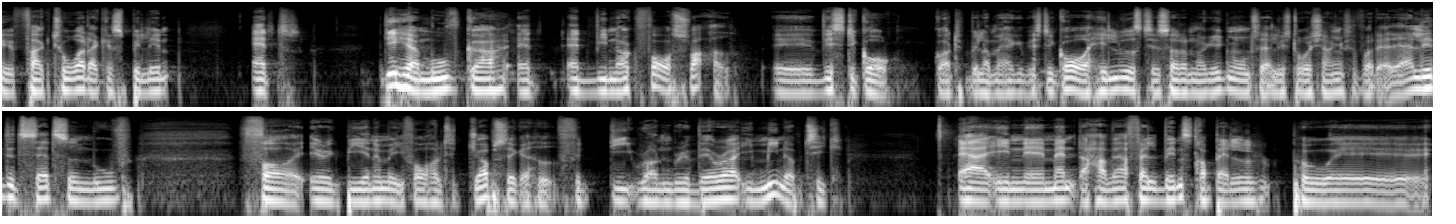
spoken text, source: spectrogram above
øh, faktorer, der kan spille ind, at det her move gør, at, at vi nok får svaret, øh, hvis det går godt, vil jeg mærke. Hvis det går af helvedes til, så er der nok ikke nogen særlig store chance for det. Det er lidt et satset move for Eric Bieniemy i forhold til jobsikkerhed, fordi Ron Rivera i min optik er en øh, mand, der har i hvert fald venstre balle på, øh,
